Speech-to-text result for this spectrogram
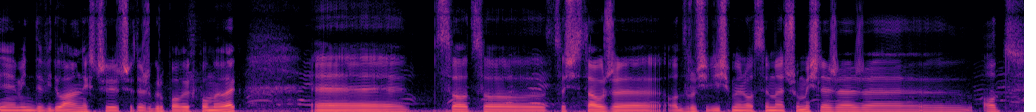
nie wiem, indywidualnych czy, czy też grupowych pomyłek. E, Co, co, co się stało, że odwróciliśmy losy meczu. Myślę, że, że od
